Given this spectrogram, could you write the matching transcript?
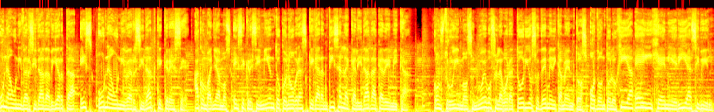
Una universidad abierta es una universidad que crece. Acompañamos ese crecimiento con obras que garantizan la calidad académica. Construimos nuevos laboratorios de medicamentos, odontología e ingeniería civil.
